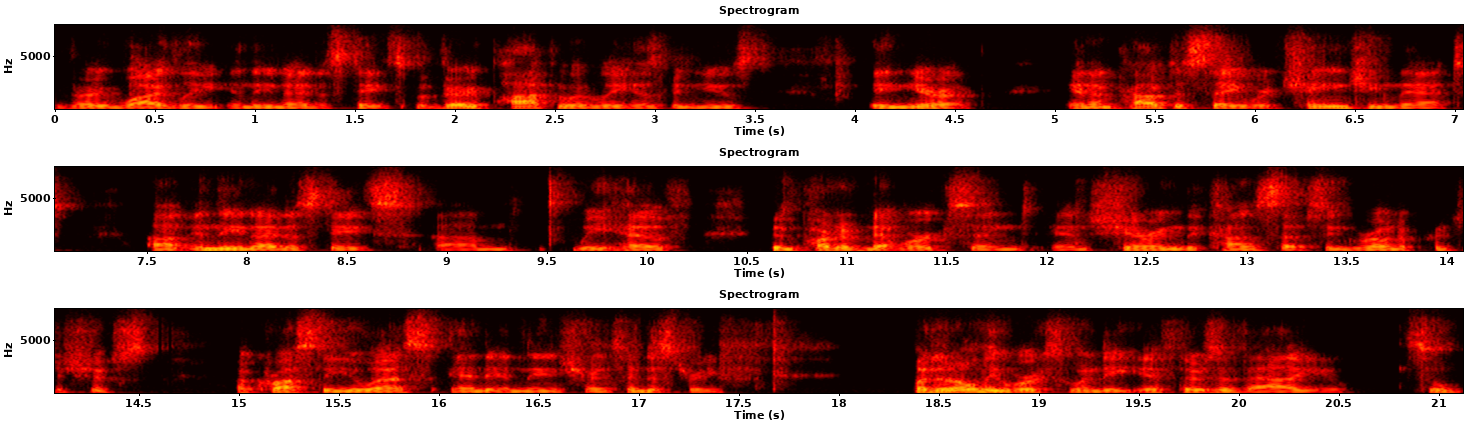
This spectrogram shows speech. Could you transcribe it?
very widely in the United States, but very popularly has been used in Europe. And I'm proud to say we're changing that uh, in the United States. Um, we have been part of networks and, and sharing the concepts and grown apprenticeships across the US and in the insurance industry. but it only works, Wendy, if there's a value. So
